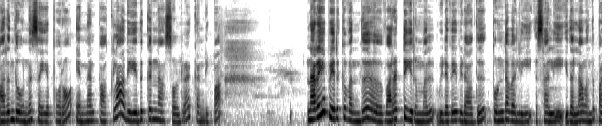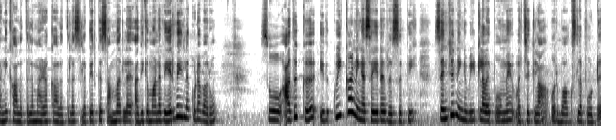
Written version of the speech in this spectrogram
மருந்து ஒன்று செய்ய போகிறோம் என்னன்னு பார்க்கலாம். அது எதுக்குன்னு நான் சொல்கிறேன் கண்டிப்பாக நிறைய பேருக்கு வந்து வறட்டு இருமல் விடவே விடாது. தொண்டை வலி சளி இதெல்லாம் வந்து பனிக்காலத்தில் மழை காலத்தில் சில பேருக்கு சம்மரில் அதிகமான வேர்வையில் கூட வரும். ஸோ அதுக்கு இது குயிக்காக நீங்கள் செய்கிற ரெசிபி செஞ்சு நீங்கள் வீட்டில் எப்போவுமே வச்சுக்கலாம். ஒரு பாக்ஸில் போட்டு.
